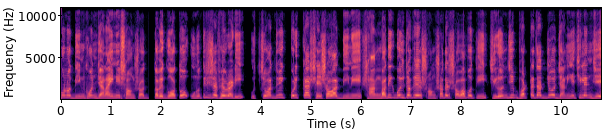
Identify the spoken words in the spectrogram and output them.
কোনো দিনক্ষণ জানায়নি সংসদ। তবে গত উনত্রিশে ফেব্রুয়ারি উচ্চ মাধ্যমিক পরীক্ষা শেষ হওয়ার দিনে সাংবাদিক বৈঠকে সংসদের সভাপতি চিরঞ্জীব ভট্টাচার্য জানিয়েছিলেন যে,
